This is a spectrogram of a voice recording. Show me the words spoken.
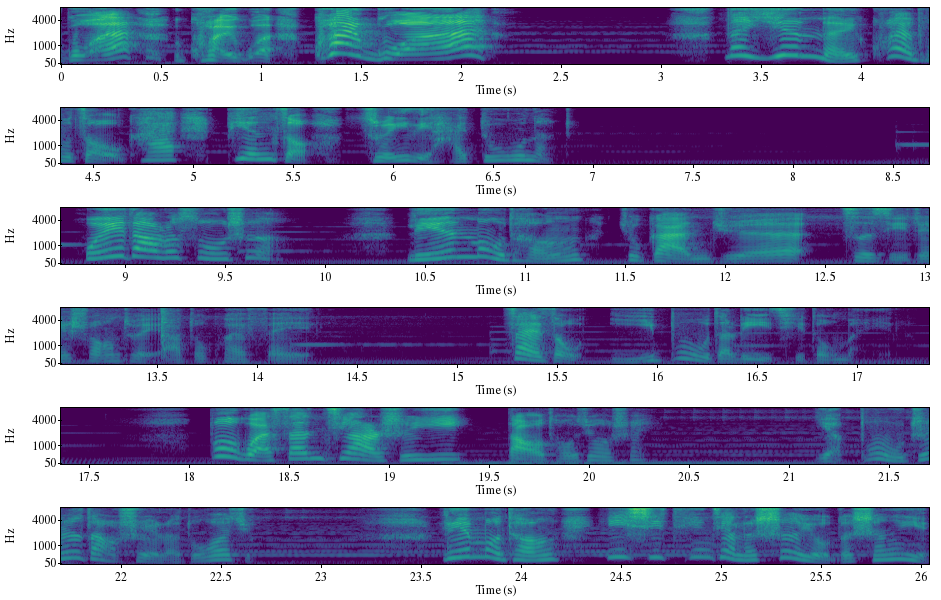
滚，快滚快滚！那阴梅快步走开，边走嘴里还嘟囔着。回到了宿舍，林木腾就感觉自己这双腿啊都快废了，再走一步的力气都没了。不管三七二十一，倒头就睡，也不知道睡了多久。林木腾依稀听见了舍友的声音，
